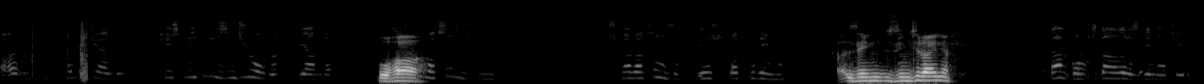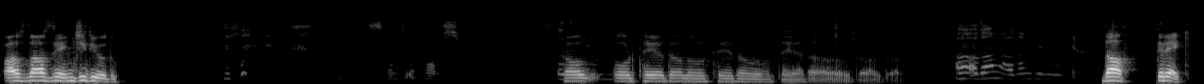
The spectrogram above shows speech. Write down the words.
Aa, geldi. Chest plate'in de zincir oldu bir anda. Oha. Baksanıza üstüne. Üstüne baksanıza. Yavuz bak buradayım ben. Zen- zincir aynen. Tamam ortadan alırız gelin ortaya. Az daha zenci diyordum. Sıkıntı yok kardeşim. Dal ortaya dal ortaya dal ortaya dal dal dal. Aa adam var adam görüyorum. Dal direkt.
